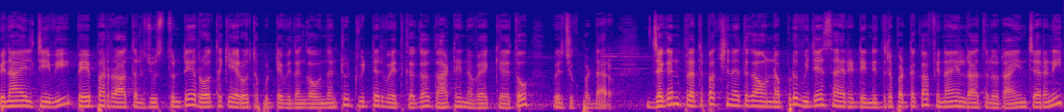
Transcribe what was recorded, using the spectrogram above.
పినాయిల్ టీవీ పేపర్ రాతలు చూస్తుంటే రోతకే రోత పుట్టే విధంగా ఉందంటూ ట్విట్టర్ వేదికగా ఘాటైన వ్యాఖ్యలతో విరుచుకుపడ్డారు. జగన్ ప్రతిపక్ష నేతగా ఉన్నప్పుడు విజయసాయిరెడ్డి నిద్రపట్టక ఫినాయిల్ రాతలు రాయించారని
